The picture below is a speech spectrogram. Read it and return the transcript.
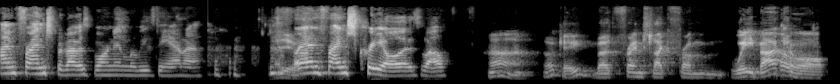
I'm French, but I was born in Louisiana. and French Creole as well. Ah, okay. But French like from way back oh. or?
